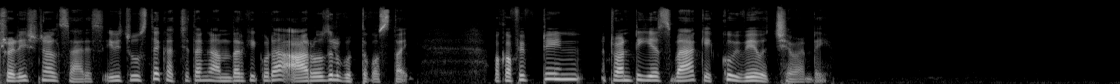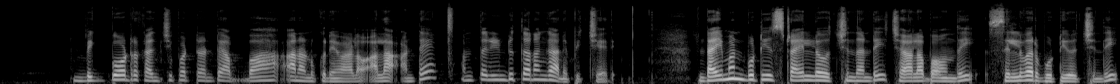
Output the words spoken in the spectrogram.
ట్రెడిషనల్ శారీస్ ఇవి చూస్తే ఖచ్చితంగా అందరికీ కూడా ఆ రోజులు గుర్తుకొస్తాయి. ఒక ఫిఫ్టీన్ ట్వంటీ ఇయర్స్ బ్యాక్ ఎక్కువ ఇవే వచ్చేవండి. బిగ్ బోర్డర్ కంచిపట్టు అంటే అబ్బా అని అనుకునేవాళ్ళం. అలా అంటే అంత నిండుతనంగా అనిపించేది. డైమండ్ బుటీ స్టైల్లో వచ్చిందండి. చాలా బాగుంది. సిల్వర్ బుటీ వచ్చింది.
